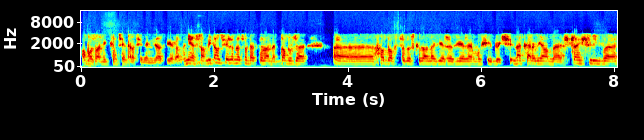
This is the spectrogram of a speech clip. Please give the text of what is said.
obozami koncentracyjnymi dla zwierząt. Nie są. I tam zwierzęta są traktowane dobrze. E, hodowca doskonale wie, że zwierzę musi być nakarmione, szczęśliwe,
